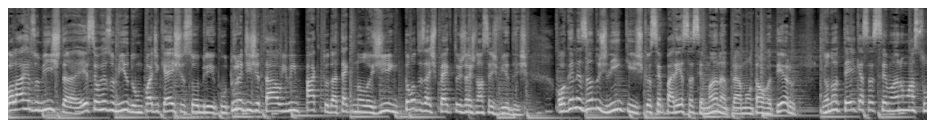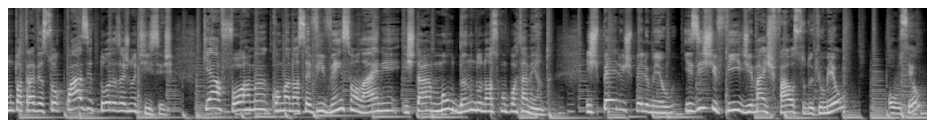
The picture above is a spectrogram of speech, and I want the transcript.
Olá, resumista! Esse é o Resumido, um podcast sobre cultura digital e o impacto da tecnologia em todos os aspectos das nossas vidas. Organizando os links que eu separei essa semana para montar o roteiro, eu notei que essa semana um assunto atravessou quase todas as notícias, que é a forma como a nossa vivência online está moldando o nosso comportamento. Espelho, espelho meu, existe feed mais falso do que o meu? Ou o seu?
